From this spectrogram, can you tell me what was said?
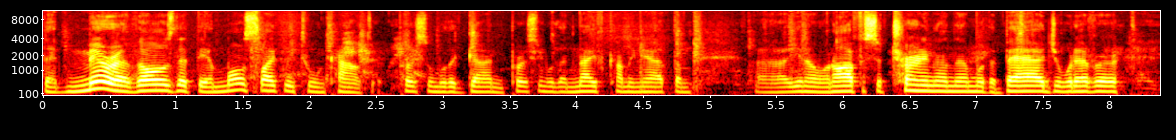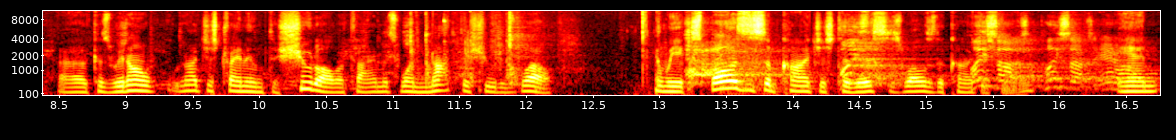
that mirror those that they're most likely to encounter. Person with a gun, person with a knife coming at them, uh, you know, an officer turning on them with a badge or whatever, because we don't, we're not just training them to shoot all the time, it's when not to shoot as well. And we expose the subconscious to this as well as the conscious mind. And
